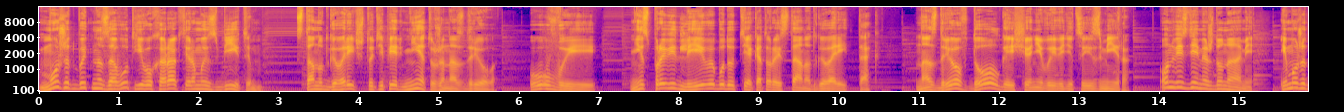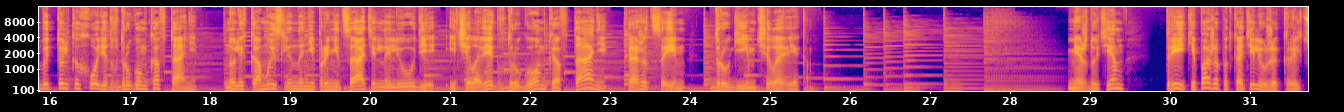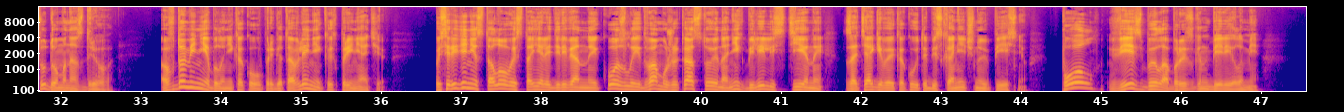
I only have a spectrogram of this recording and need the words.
Может быть, назовут его характером избитым – станут говорить, что теперь нет уже Ноздрева. Увы, несправедливы будут те, которые станут говорить так. Ноздрев долго еще не выведется из мира. Он везде между нами и, может быть, только ходит в другом кафтане, но легкомысленно непроницательны люди, и человек в другом кафтане кажется им другим человеком. Между тем, три экипажа подкатили уже к крыльцу дома Ноздрева. В доме не было никакого приготовления к их принятию. Посередине столовой стояли деревянные козлы, и два мужика, стоя на них, белили стены, затягивая какую-то бесконечную песню. Пол весь был обрызган белилами.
